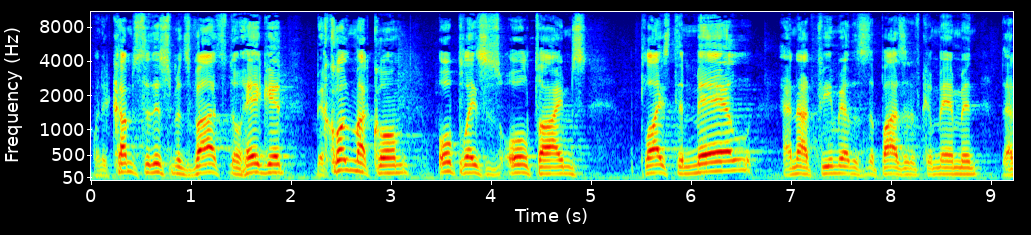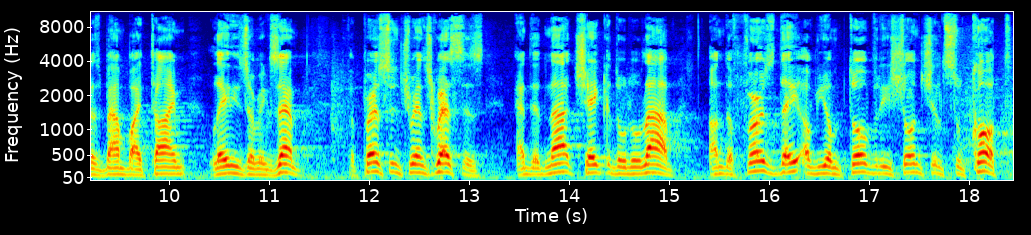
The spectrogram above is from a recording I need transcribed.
When it comes to this mitzvah, it's noheget, bechol makom, all places, all times, applies to male and not female. This is a positive commandment that is bound by time. Ladies are exempt. If a person transgresses and did not shake the lulav on the first day of Yom Tov Rishon Shel Sukkot,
